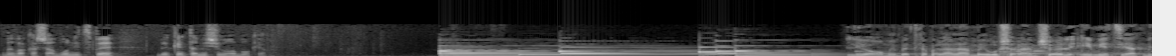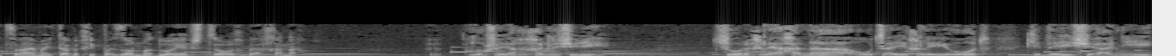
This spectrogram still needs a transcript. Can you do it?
בבקשה, בואו נצפה בקטע משיעור הבוקר. ליאור מבית קבלה לעם בירושלים שואל, אם יציאת מצרים הייתה בחיפזון, מדוע יש צורך בהכנה? לא שייך אחד לשני. צורך להכנה הוא צריך להיות כדי שאני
